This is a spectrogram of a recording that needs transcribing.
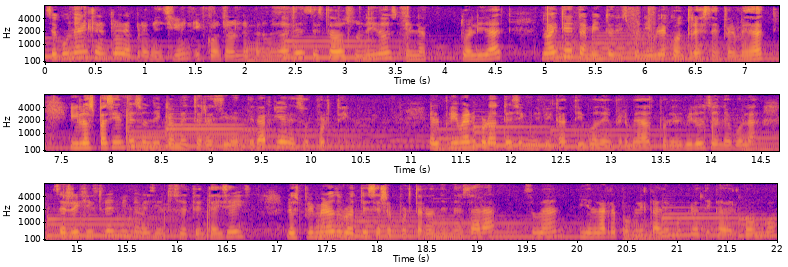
Según el Centro de Prevención y Control de Enfermedades de Estados Unidos, en la actualidad no hay tratamiento disponible contra esta enfermedad y los pacientes únicamente reciben terapia de soporte. El primer brote significativo de enfermedad por el virus del ébola se registró en 1976. Los primeros brotes se reportaron en Azara, Sudán y en la República Democrática del Congo,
